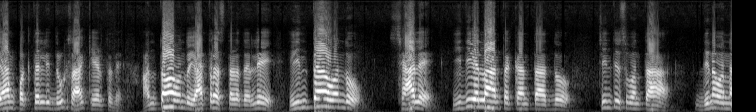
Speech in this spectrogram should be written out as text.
ಡ್ಯಾಮ್ ಪಕ್ಕದಲ್ಲಿದ್ರೂ ಸಹ ಕೇಳ್ತದೆ. ಅಂಥ ಒಂದು ಯಾತ್ರಾ ಸ್ಥಳದಲ್ಲಿ ಇಂಥ ಒಂದು ಶಾಲೆ ಇದೆಯಲ್ಲ ಅಂತಕ್ಕಂಥದ್ದು ಚಿಂತಿಸುವಂತಹ ದಿನವನ್ನ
